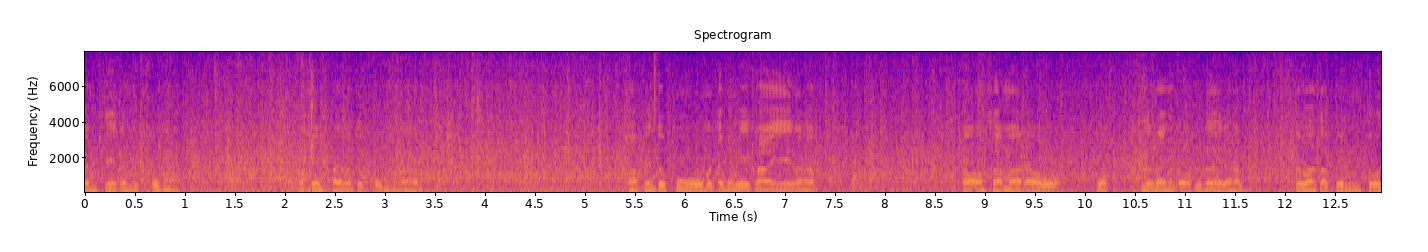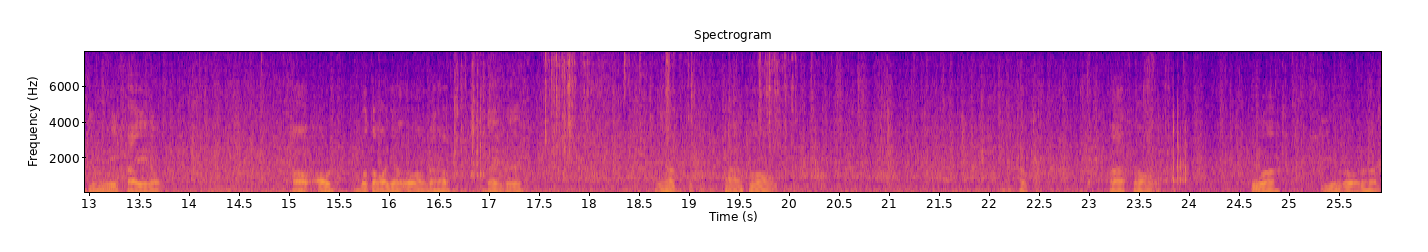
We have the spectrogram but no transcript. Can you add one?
มันเจ๊แต่ไม่ขมถ้าต้มไปมันจะขมนะครับถ้าเป็นตัวผูมันจะไม่มีใครนะครับเขาเอสามารถเอาพวกเครื่องในมันออกได้เลยนะครับ แต่ว่าถ้าเป็นตัวที่ไม่มีใครเนี่ยเขาเอาบตองเอยังออกนะครับได้เลย นี่ครับผ้าทองครับผ้าทองขั่วขีมันออกนะครับ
